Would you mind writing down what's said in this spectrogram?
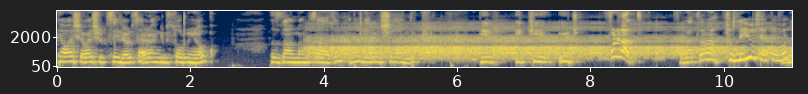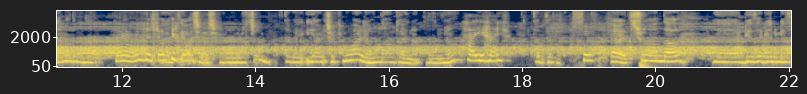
yavaş yavaş yükseliyoruz. Herhangi bir sorun yok. Hızlanmamız lazım ama geri aşağı indik. 1, 2, 3. Fırlat. Fırlatsana. Fırlıyor zaten bak. Fırlamadım da. Çok Evet, yavaş yavaş fırlıyoruz canım. Tabii yer çekimi var ya ondan kaynaklanıyor. Hayır hayır. Tabii tabii. Şey. Evet şu anda e, gezegenimiz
